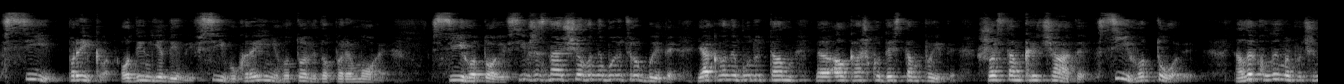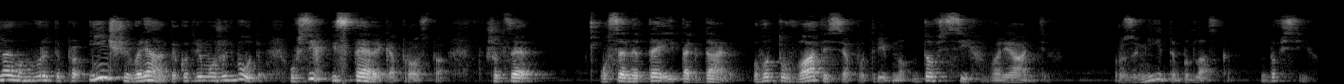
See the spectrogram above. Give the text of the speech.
Всі, приклад, один єдиний, всі в Україні готові до перемоги. Всі готові, всі вже знають, що вони будуть робити, як вони будуть там е, алкашку десь там пити, щось там кричати. Всі готові. Але коли ми починаємо говорити про інші варіанти, котрі можуть бути, у всіх істерика просто, що це усе не те і так далі. Готуватися потрібно до всіх варіантів. Розумієте, будь ласка, до всіх.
